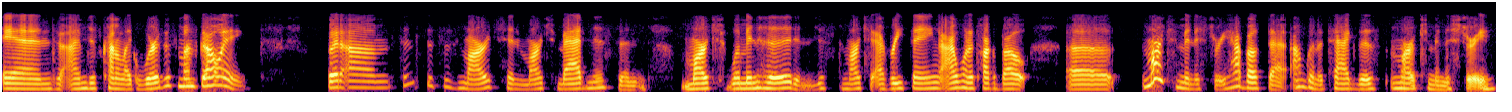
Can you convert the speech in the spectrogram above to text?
and I'm just kind of like, where's this month going? But um, since this is March and March Madness and March Womanhood and just March everything, I want to talk about uh, March Ministry. How about that? I'm going to tag this March Ministry.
